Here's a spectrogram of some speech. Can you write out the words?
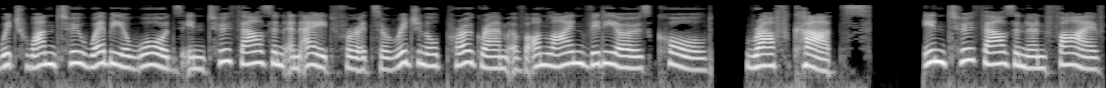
which won two Webby Awards in 2000 2008 for its original program of online videos called Rough Cuts. In 2005,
